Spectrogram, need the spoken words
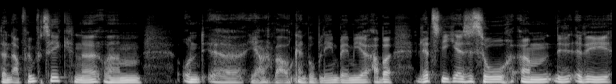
Dann ab 50. Ne, ähm, und äh, ja, war auch kein Problem bei mir. Aber letztlich ist es so, ähm, die, die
